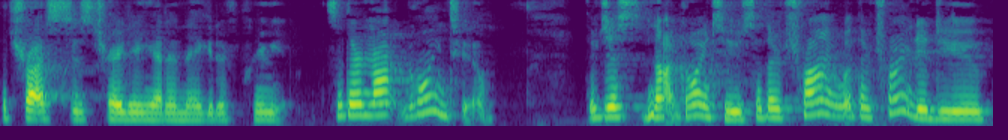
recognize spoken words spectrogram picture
the trust is trading at a negative premium. So they're not going to. They're just not going to. So they're trying what they're trying to do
